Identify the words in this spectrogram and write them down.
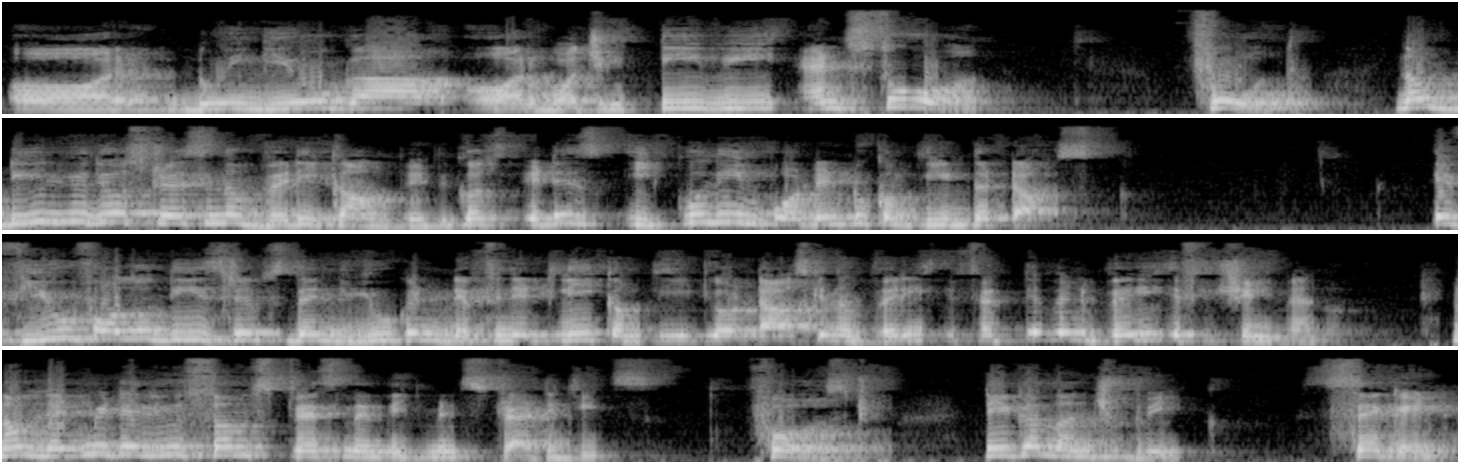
or doing yoga or watching TV and so on. Fourth, now deal with your stress in a very calm way because it is equally important to complete the task. If you follow these tips, then you can definitely complete your task in a very effective and very efficient manner. Now let me tell you some stress management strategies. First, take a lunch break. Second,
